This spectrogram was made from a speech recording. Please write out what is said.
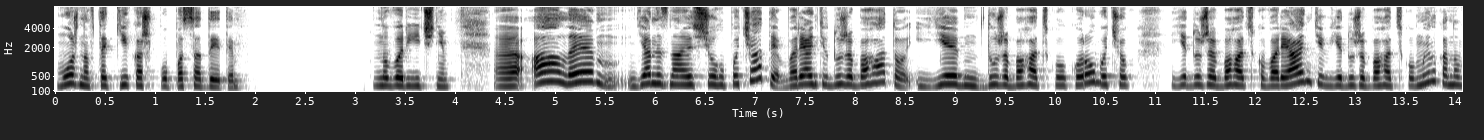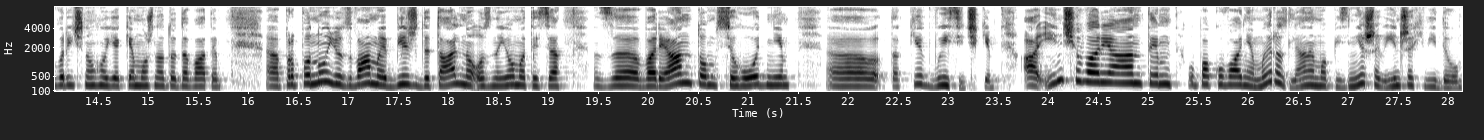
Можна в такі кашпо посадити. Новорічні. Е, Але я не знаю, з чого почати. Варіантів дуже багато. Є дуже багатько коробочок, є дуже багатько варіантів, є дуже багатько милка новорічного, яке можна додавати. Е, Пропоную з вами більш детально ознайомитися з варіантом сьогодні е, такі висічки. А інші варіанти упакування ми розглянемо пізніше в інших відео.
